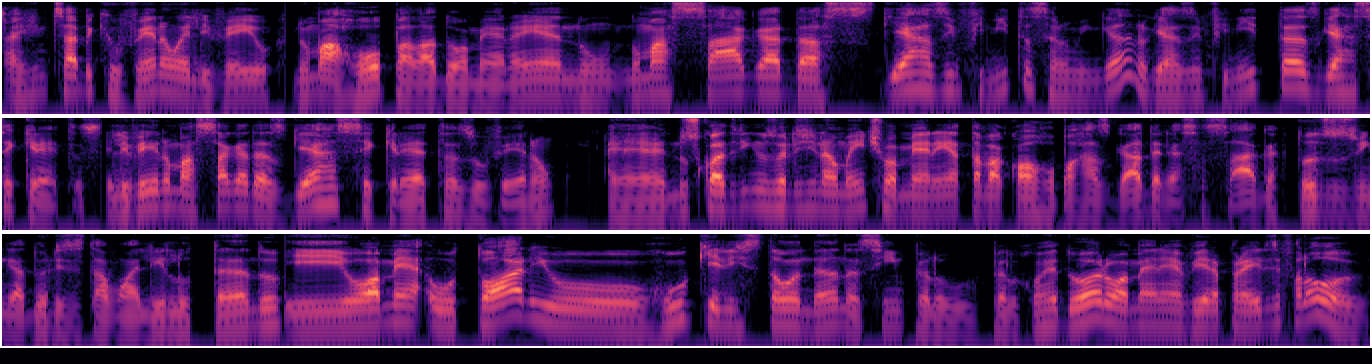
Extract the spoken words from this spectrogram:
a gente sabe que o Venom ele veio numa roupa lá do Homem-Aranha, numa saga das Guerras Infinitas, se eu não me engano. Guerras Infinitas, Guerras Secretas. Ele veio numa saga das Guerras Secretas, o Venom. É, nos quadrinhos, originalmente, o Homem-Aranha tava com a roupa rasgada nessa saga. Todos os Vingadores estavam ali lutando. E o, Homem o Thor e o Hulk, eles estão andando assim pelo, pelo corredor. O Homem-Aranha vira para eles e falou:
